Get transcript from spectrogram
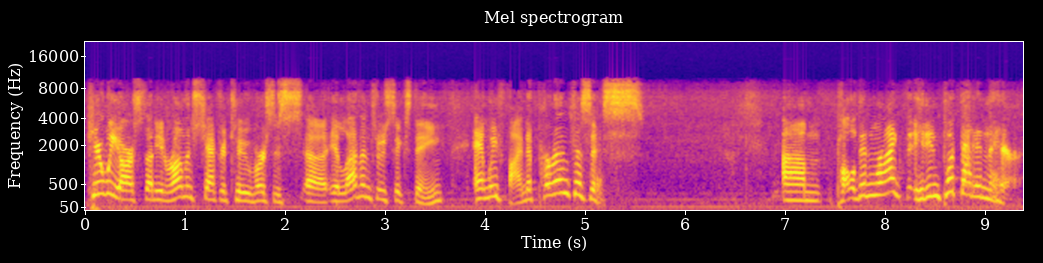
here we are studying Romans chapter 2, verses uh, 11 through 16, and we find a parenthesis. Um, Paul didn't write, that. he didn't put that in there.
